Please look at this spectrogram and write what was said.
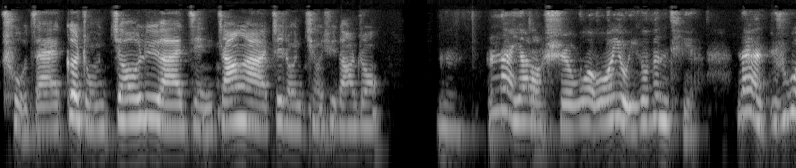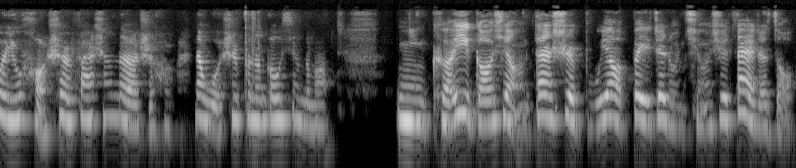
处在各种焦虑啊、紧张啊这种情绪当中。嗯，那杨老师，我我有一个问题，那如果有好事发生的时候，那我是不能高兴的吗？你可以高兴，但是不要被这种情绪带着走。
